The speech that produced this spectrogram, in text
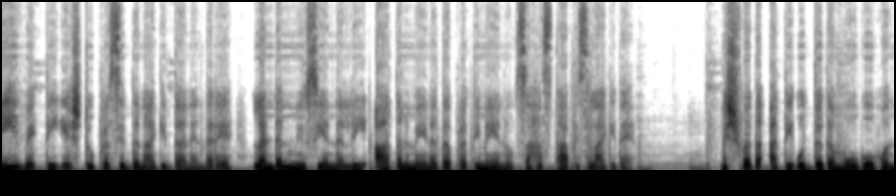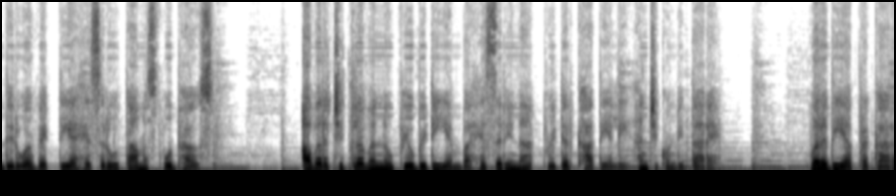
ಈ ವ್ಯಕ್ತಿ ಎಷ್ಟು ಪ್ರಸಿದ್ಧನಾಗಿದ್ದಾನೆಂದರೆ ಲಂಡನ್ ಮ್ಯೂಸಿಯಂನಲ್ಲಿ ಆತನ ಮೇಣದ ಪ್ರತಿಮೆಯನ್ನು ಸಹ ಸ್ಥಾಪಿಸಲಾಗಿದೆ. ವಿಶ್ವದ ಅತಿ ಉದ್ದದ ಮೂಗು ಹೊಂದಿರುವ ವ್ಯಕ್ತಿಯ ಹೆಸರು ಥಾಮಸ್ ಫುಡ್ ಹೌಸ್ ಅವರ ಚಿತ್ರವನ್ನು ಪ್ಯೂಬಿಟಿ ಎಂಬ ಹೆಸರಿನ ಟ್ವಿಟರ್ ಖಾತೆಯಲ್ಲಿ ಹಂಚಿಕೊಂಡಿದ್ದಾರೆ. ವರದಿಯ ಪ್ರಕಾರ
